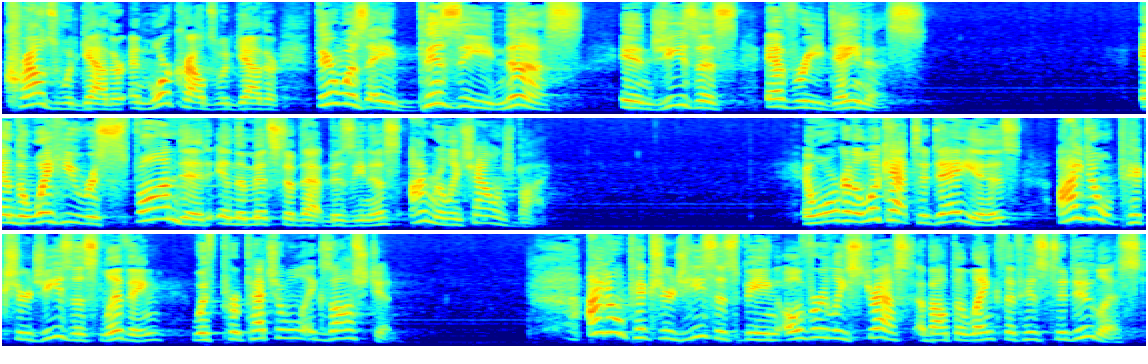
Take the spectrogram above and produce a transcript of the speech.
crowds would gather and more crowds would gather. There was a busyness in Jesus' everydayness. And the way he responded in the midst of that busyness, I'm really challenged by. And what we're going to look at today is I don't picture Jesus living with perpetual exhaustion. I don't picture Jesus being overly stressed about the length of his to do list,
